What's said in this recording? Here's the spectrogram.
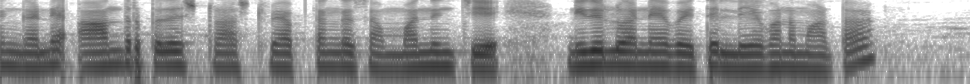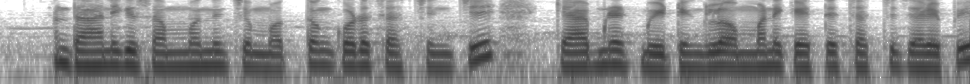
ముఖ్యంగానే ఆంధ్రప్రదేశ్ రాష్ట్ర వ్యాప్తంగా సంబంధించి నిధులు అనేవి అయితే లేవన్నమాట. దానికి సంబంధించి మొత్తం కూడా చర్చించి క్యాబినెట్ మీటింగ్లో మనకైతే చర్చ జరిపి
